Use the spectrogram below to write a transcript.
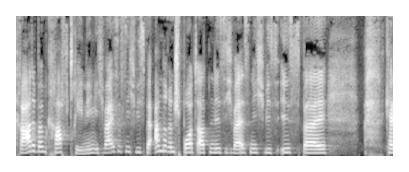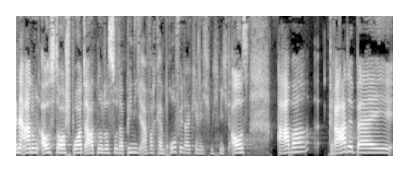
gerade beim Krafttraining, ich weiß jetzt nicht, wie es bei anderen Sportarten ist, ich weiß nicht, wie es ist bei, keine Ahnung, Ausdauersportarten oder so, da bin ich einfach kein Profi, da kenne ich mich nicht aus. Aber gerade bei,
